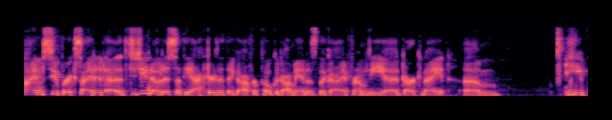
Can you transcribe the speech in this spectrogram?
I'm super excited. Uh, did you notice that the actor that they got for Polka Dot Man is the guy from the uh, Dark Knight? Um, he.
